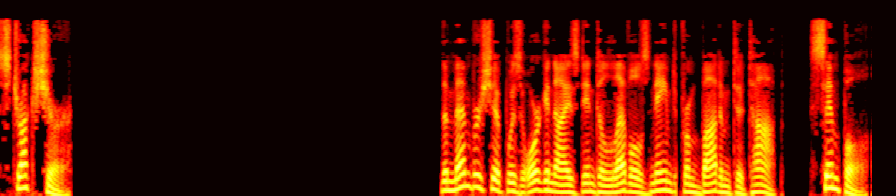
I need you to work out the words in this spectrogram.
Structure The membership was organized into levels named from bottom to top, simple,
